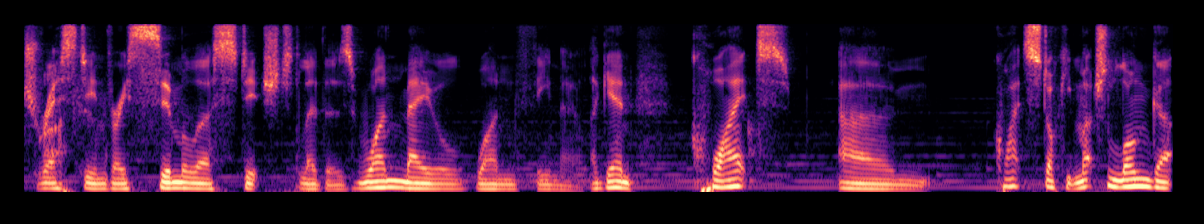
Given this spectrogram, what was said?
dressed in very similar stitched leathers, one male, one female. Again, quite um, quite stocky, much longer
